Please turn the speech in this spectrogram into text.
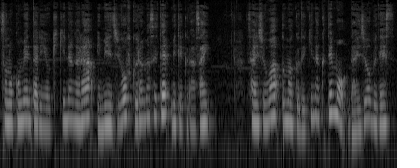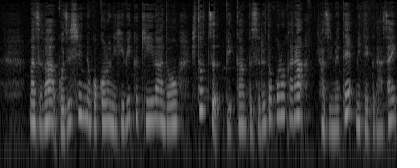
そのコメンタリーを聞きながらイメージを膨らませてみてください。最初はうまくできなくても大丈夫です。まずはご自身の心に響くキーワードを一つピックアップするところから始めてみてください。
